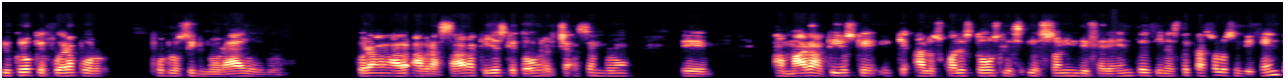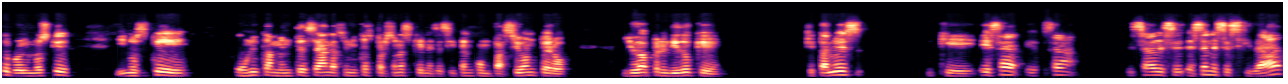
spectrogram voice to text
Yo creo que fuera por, por los ignorados, bro. Fuera abrazar a aquellos que todos rechazan, bro. Eh, amar a aquellos que, a los cuales todos les, son indiferentes y en este caso a los indigentes, bro. Y no es que, y no es que únicamente sean las únicas personas que necesitan compasión, pero yo he aprendido que, que tal vez que esa, esa, esa, necesidad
